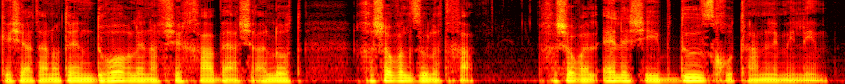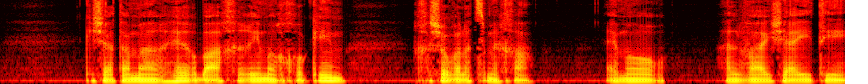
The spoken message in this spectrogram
כשאתה נותן דרור לנפשך בהשאלות, חשוב על זולתך. חשוב על אלה שאיבדו זכותם למילים. כשאתה מהרהר באחרים הרחוקים, חשוב על עצמך. אמור, הלוואי שהייתי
